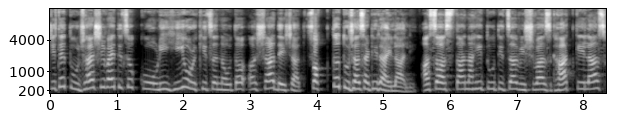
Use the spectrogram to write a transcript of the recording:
जिथे तुझ्याशिवाय तिचं कोणीही ओळखीचं नव्हतं अशा देशात फक्त तुझ्यासाठी राहायला आली. असं असतानाही तू तिचा विश्वासघात केलास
